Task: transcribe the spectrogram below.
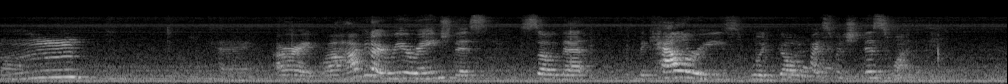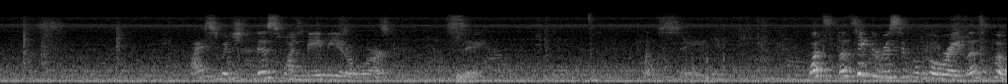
Mm. Okay, all right, well, how could I rearrange this so that the calories would go, if I switch this one? If I switch this one, maybe it'll work. Let's see. Let's see. Take the reciprocal rate. Let's put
